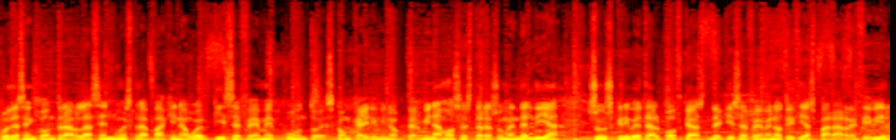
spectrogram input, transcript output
puedes encontrarlas en nuestra página web kissfm.es. Con Kylie Minogue terminamos este resumen del día, suscríbete al podcast de XFM Noticias para recibir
